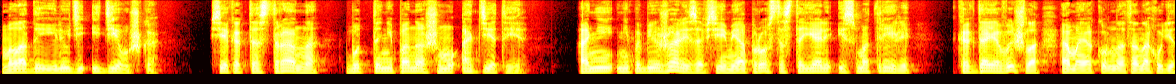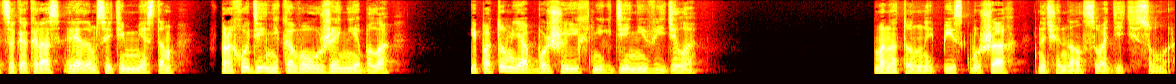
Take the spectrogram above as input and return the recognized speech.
молодые люди и девушка. Все как-то странно, будто не по-нашему одетые. Они не побежали за всеми, а просто стояли и смотрели. Когда я вышла, а моя комната находится как раз рядом с этим местом, в проходе никого уже не было. И потом я больше их нигде не видела. Монотонный писк в ушах начинал сводить с ума.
